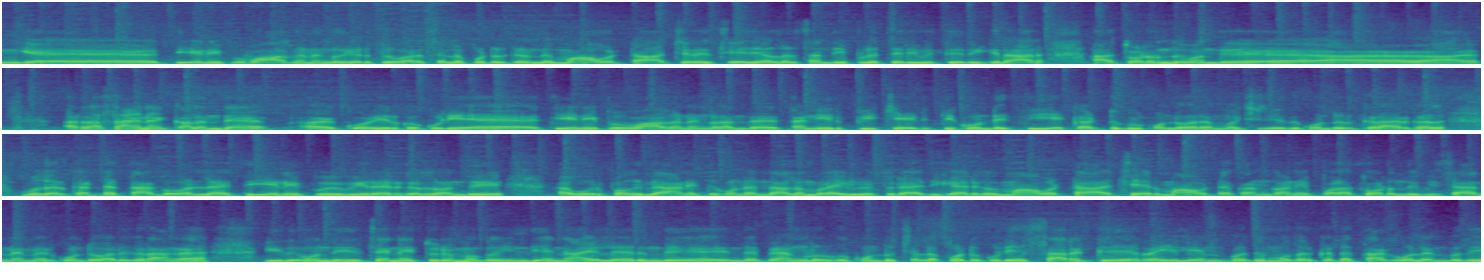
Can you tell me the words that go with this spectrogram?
இங்க தீயணைப்பு வாகனங்கள் எடுத்து வர செல்லப்பட்டிருக்கிறது. மாவட்ட ஆட்சியர் செய்தியாளர் சந்திப்பில் தெரிவித்து இருக்கிறார். தொடர்ந்து வந்து ரசாயன ரசாயனம் கலந்த இருக்கக்கூடிய தீயணைப்பு வாகனங்கள் அந்த தண்ணீர் பீச்சை எடுத்துக்கொண்டு தீயை தீயை கட்டுக்குள் கொண்டு வர முயற்சி செய்து கொண்டிருக்கிறார்கள். முதற்கட்ட தகவலில் தீயணைப்பு வீரர்கள் வந்து ஒரு பகுதியில் அணைத்துக் கொண்டிருந்தாலும் ரயில்வே துறை அதிகாரிகள் மாவட்ட ஆட்சியர் மாவட்ட கண்காணிப்பாளர் தொடர்ந்து விசாரணை மேற்கொண்டு வருகிறாங்க. இது வந்து சென்னை துறைமுகம் இந்தியன் ஆயில இருந்து இந்த பெங்களூருக்கு கொண்டு செல்லப்படக்கூடிய சரக்கு ரயில் என்பது முதற்கட்ட தகவல் என்பது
